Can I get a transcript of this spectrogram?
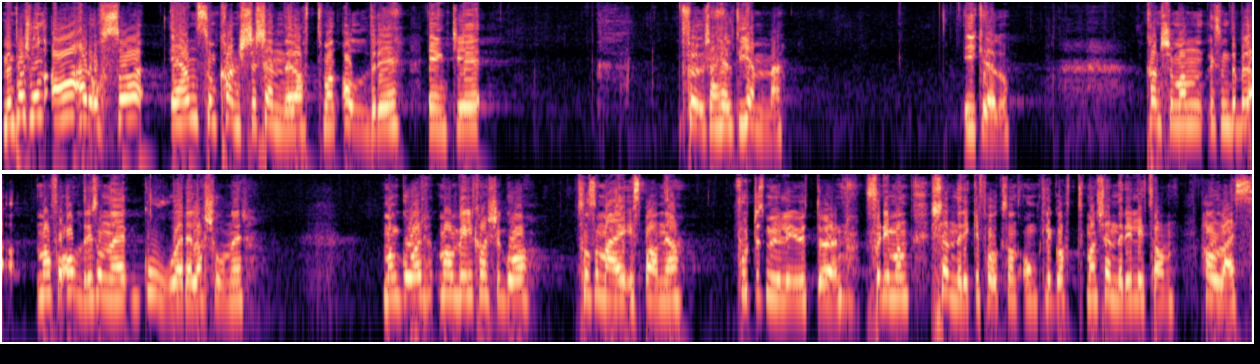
Men person A er også en som kanskje kjenner at man aldri egentlig føler seg helt hjemme i Credo. Kanskje man liksom, ble, Man får aldri sånne gode relasjoner. Man, går, man vil kanskje gå, sånn som meg i Spania, fortest mulig ut døren. Fordi man kjenner ikke folk sånn ordentlig godt. Man kjenner de litt sånn halvveis.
